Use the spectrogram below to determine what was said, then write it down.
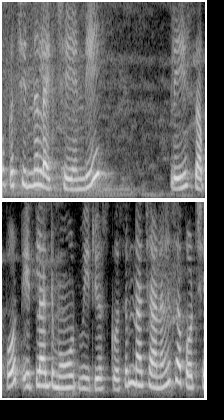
ఒక చిన్న లైక్ చేయండి. Please support. ఇట్లాంటి మోర్ వీడియోస్ కోసం నా ఛానల్ని సపోర్ట్ చేయండి.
